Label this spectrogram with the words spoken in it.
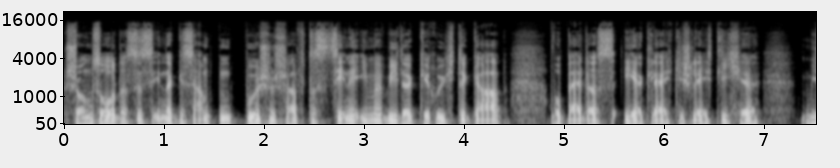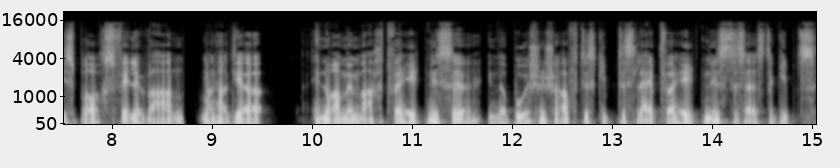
schon so, dass es in der gesamten Burschenschaft der Szene immer wieder Gerüchte gab, wobei das eher gleichgeschlechtliche Missbrauchsfälle waren. Man hat ja enorme Machtverhältnisse in der Burschenschaft. Es gibt das Leibverhältnis, das heißt, da gibt's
